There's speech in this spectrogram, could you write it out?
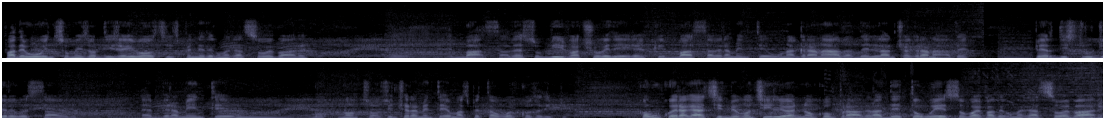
fate voi insomma i soldi sei vostri spendete come cazzo vi pare e, e, basta. Adesso vi faccio vedere che basta veramente una granata del lanciagranate per distruggere quest'auto. È veramente un boh, non so sinceramente io mi aspettavo qualcosa di più. Comunque ragazzi il mio consiglio è non compratela detto questo poi fate come cazzo vi pare.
